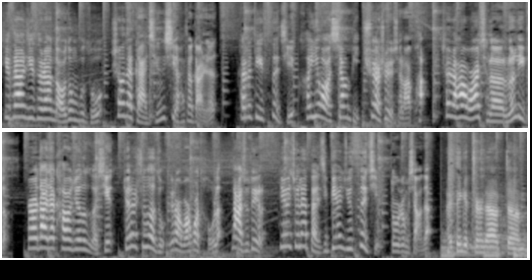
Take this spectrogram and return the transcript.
第三集虽然脑洞不足，胜在感情戏还算感人，但是第四集和以往相比确实有些拉胯，甚至还玩起了伦理梗。要是大家看完觉得恶心，觉得制作组有点玩过头了，那就对了，因为就连本集编剧自己都是这么想的。I think it turned out um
